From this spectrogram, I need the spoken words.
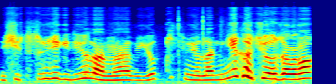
Işık tutunca gidiyorlar mı abi? Yok gitmiyorlar. Niye kaçıyor o zaman o?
